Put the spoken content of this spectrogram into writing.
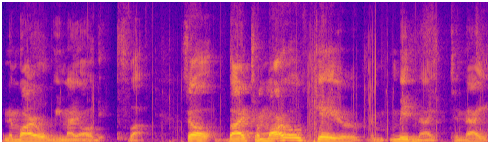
and tomorrow we might all get fucked. So by tomorrow's day or midnight tonight,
